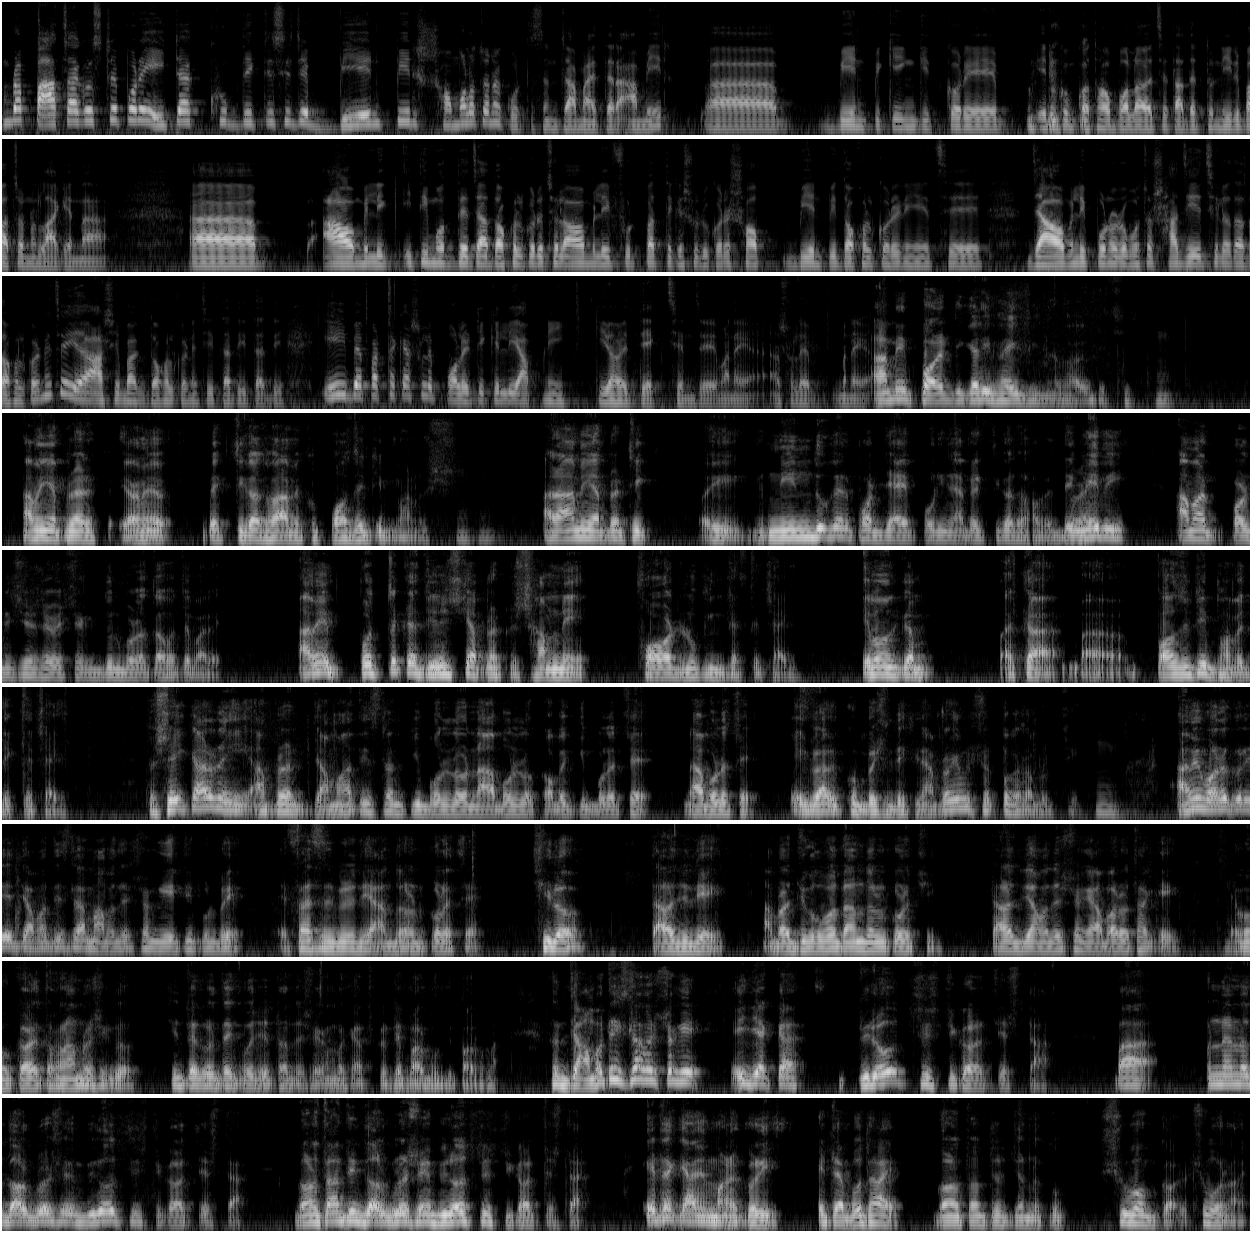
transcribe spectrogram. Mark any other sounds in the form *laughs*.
আমরা পাঁচ আগস্টের পরে এইটা খুব দেখতেছি যে বিএনপির সমালোচনা করতেছেন জামায়াতের আমির। বিএনপিকে ইঙ্গিত করে এরকম *laughs* কথাও বলা হয়েছে তাদের তো নির্বাচনও লাগে না। আওয়ামী লীগ ইতিমধ্যে যা দখল করেছিল আওয়ামী লীগ ফুটপাত থেকে শুরু করে সব বিএনপি দখল করে নিয়েছে। যা আওয়ামী লীগ পনেরো বছর সাজিয়েছিল তা দখল করে নিয়েছে আশি ভাগ দখল করে নিয়েছে ইত্যাদি ইত্যাদি। এই ব্যাপারটাকে আসলে পলিটিক্যালি আপনি কীভাবে দেখছেন যে মানে আসলে মানে আমি পলিটিক্যালি ভাই ভিন্নভাবে দেখি। আমি আপনার আমি ব্যক্তিগতভাবে আমি খুব পজিটিভ মানুষ। আর আমি আপনার ঠিক ওই নিন্দুকের পর্যায়ে পড়ি না ব্যক্তিগতভাবে. মেবি আমার পলিটিশিয়ান হিসেবে সে দুর্বলতা হতে পারে। আমি প্রত্যেকটা জিনিসকে আপনার সামনে ফরওয়ার্ড লুকিং দেখতে চাই এবং একটা একটা পজিটিভ ভাবে দেখতে চাই। তো সেই কারণেই আপনার জামাত ইসলাম কি বলল না বলল কবে কি বলেছে না বলেছে এগুলো আমি খুব বেশি দেখি না। আপনাকে আমি সত্য কথা বলছি। আমি মনে করি যে জামাত ইসলাম আমাদের সঙ্গে ইতিপূর্বে ফ্যাসিস বিরোধী আন্দোলন করেছে, ছিল। তারা যদি আমরা যুগপথ আন্দোলন করেছি, তারা যদি আমাদের সঙ্গে আবারও থাকে এবং করে, তখন আমরা সেগুলো চিন্তা করে দেখব যে তাদের সঙ্গে আমরা কাজ করতে পারব কি পারব না। তো জামাত ইসলামের সঙ্গে এই যে একটা বিরোধ সৃষ্টি করার চেষ্টা বা অন্যান্য দলগুলোর সঙ্গে বিরোধ সৃষ্টি করার চেষ্টা, গণতান্ত্রিক দলগুলোর সঙ্গে বিরোধ সৃষ্টি করার চেষ্টা, এটাকে আমি মনে করি এটা বোধহয় গণতন্ত্রের জন্য খুব শুভঙ্কর, শুভ নয়।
